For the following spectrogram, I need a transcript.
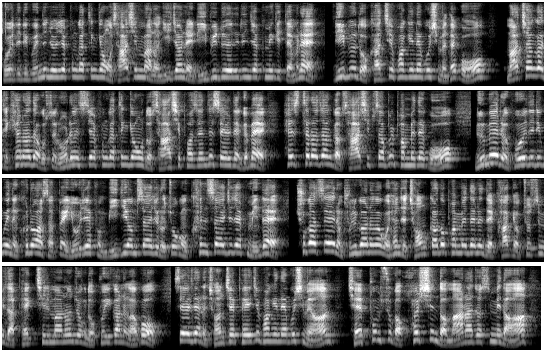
보여드리고 있는 이 제품 같은 경우 40만원 이전에 리뷰도 해드린 제품이기 때문에 리뷰도 같이 확인해 보시면 되고 마찬가지 캐나다 구스 로렌스 제품 같은 경우도 40% 세일된 금액 헤스트라 장갑 44불 판매되고 르메르 보여드리고 있는 크로아상 백이 제품 미디엄 사이즈로 조금 큰 사이즈 제품인데 추가 세일은 불가능하고 현재 정가로 판매되는데 가격 좋습니다. 107만원 정도 구입 가능하고 세일되는 전체 페이지 확인해 보시면 제품 수가 훨씬 더 많아졌습니다.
